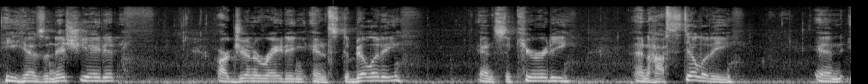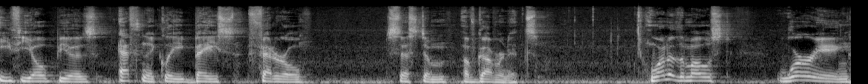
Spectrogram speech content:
he has initiated are generating instability and security and hostility in Ethiopia's ethnically based federal system of governance. One of the most worrying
